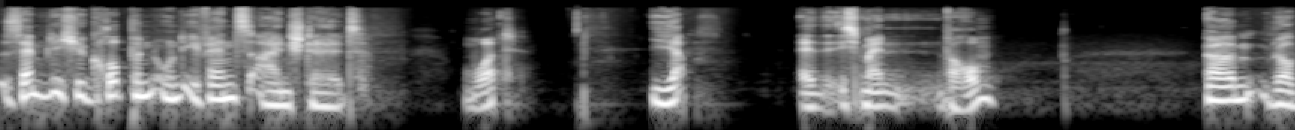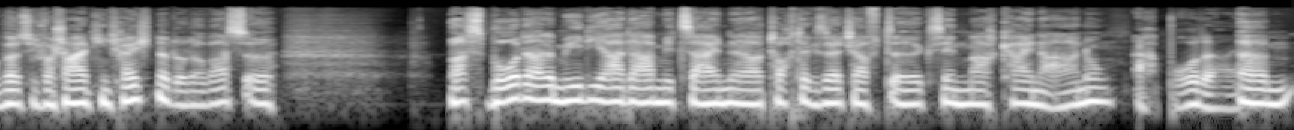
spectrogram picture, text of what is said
sämtliche Gruppen und Events einstellt. What? Ja. Äh, ich meine, warum? Ähm, ja, weil sich wahrscheinlich nicht rechnet oder was. Äh, was Border Media da mit seiner Tochtergesellschaft äh, Xin macht, keine Ahnung. Ach, Border. Ja. Ähm,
